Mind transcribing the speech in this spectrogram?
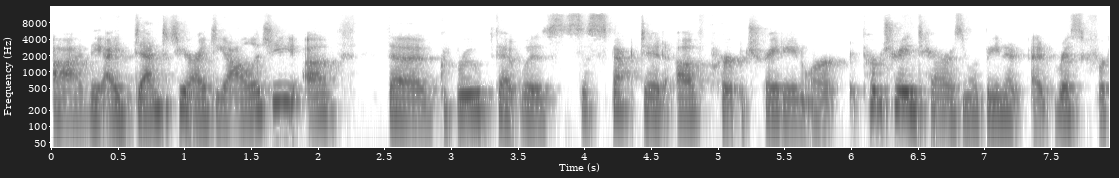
uh, the identity or ideology of the group that was suspected of perpetrating or perpetrating terrorism or being at, at risk for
